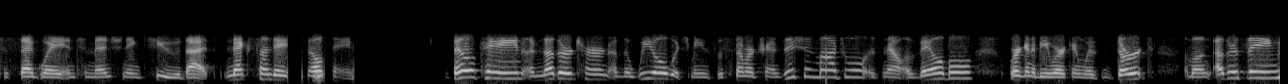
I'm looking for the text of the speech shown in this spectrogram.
to segue into mentioning too that next Sunday, Beltane. Beltane, another turn of the wheel, which means the summer transition module is now available. We're going to be working with dirt, among other things.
